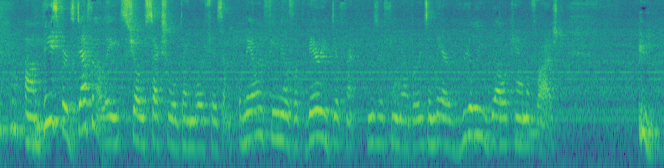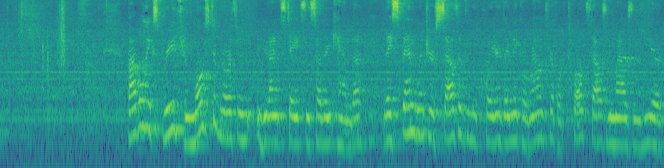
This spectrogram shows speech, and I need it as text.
um, these birds definitely show sexual dimorphism. The male and females look very different. These are female birds, and they are really well camouflaged. Bobolinks breed through most of northern United States and southern Canada. They spend winters south of the equator. They make a round trip of 12,000 miles a year.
